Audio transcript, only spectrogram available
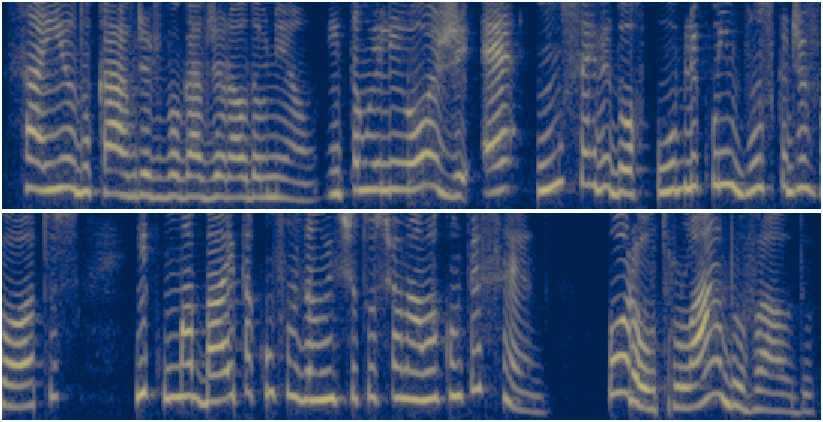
saiu do cargo de advogado-geral da União. Então, ele hoje é um servidor público em busca de votos e com uma baita confusão institucional acontecendo. Por outro lado, Valdo,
